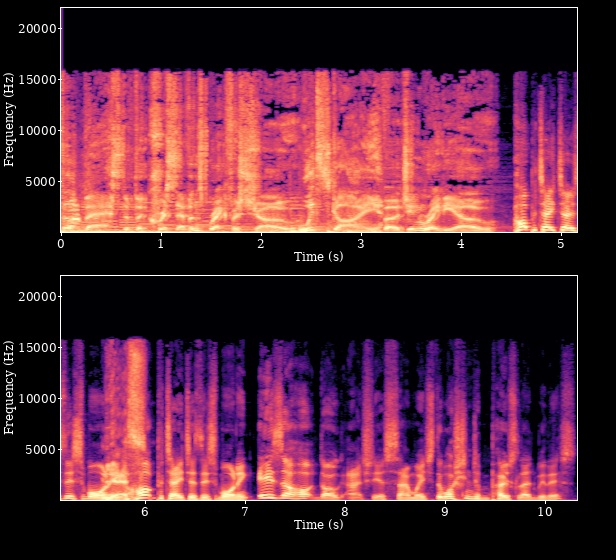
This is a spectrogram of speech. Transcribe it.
The best of the Chris Evans Breakfast Show with Sky Virgin Radio. Hot potatoes this morning. Yes. Hot potatoes this morning. Is a hot dog actually a sandwich? The Washington Post led with this.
